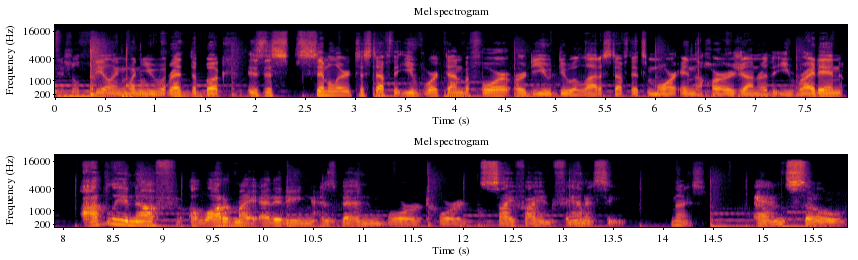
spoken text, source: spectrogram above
Initial feeling when you read the book is this similar to stuff that you've worked on before, or do you do a lot of stuff that's more in the horror genre that you write in? Oddly enough, a lot of my editing has been more toward sci fi and fantasy. Nice. And so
